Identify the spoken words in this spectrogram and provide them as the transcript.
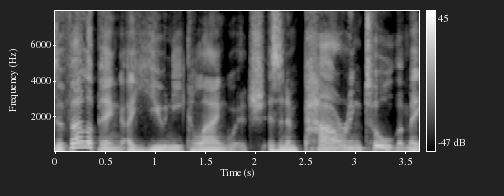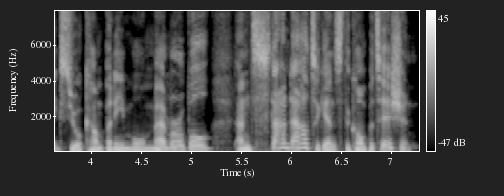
Developing a unique language is an empowering tool that makes your company more memorable and stand out against the competition.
